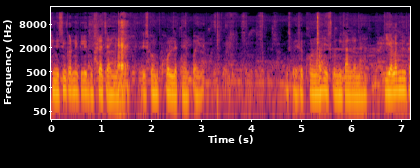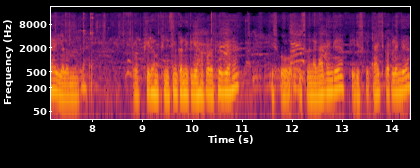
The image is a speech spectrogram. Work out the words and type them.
फिनिशिंग करने के लिए दूसरा चाहिए। तो इसको हम खोल लेते हैं पहले। इसको ऐसे खोलना है, इसको निकाल लेना है। ये अलग मिलता है, ये अलग मिलता है। तो फिर हम फिनिशिंग करने के लिए यहाँ पर रखे हुए हैं। इसको इसमें लगा देंगे, फिर इसको टाइट कर लेंगे।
